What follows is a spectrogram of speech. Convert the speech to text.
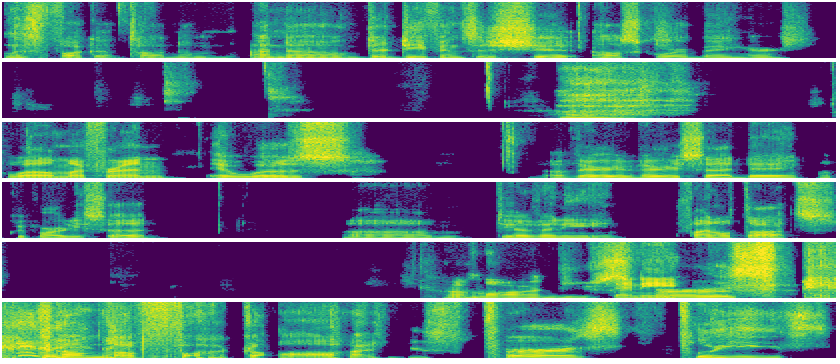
let's fuck up Tottenham. I know their defense is shit. I'll score a banger. Well, my friend, it was a very, very sad day, like we've already said. Um, do you have any final thoughts? Come on, you Any- Spurs. Come the fuck on, you Spurs. Please.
